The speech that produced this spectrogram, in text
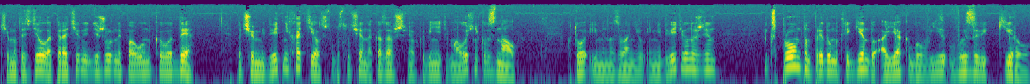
чем это сделал оперативный дежурный по УНКВД. Причем Медведь не хотел, чтобы случайно оказавшийся в кабинете Молочников знал, кто именно звонил, и Медведь вынужден экспромтом придумать легенду о якобы вызове Кирову.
